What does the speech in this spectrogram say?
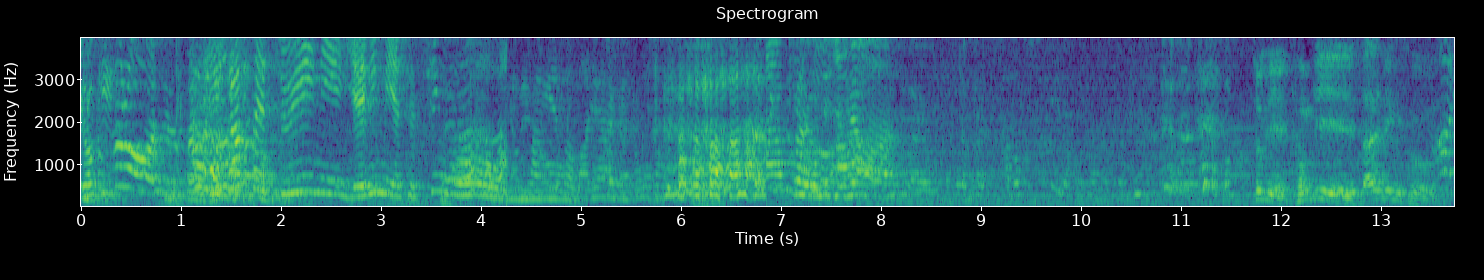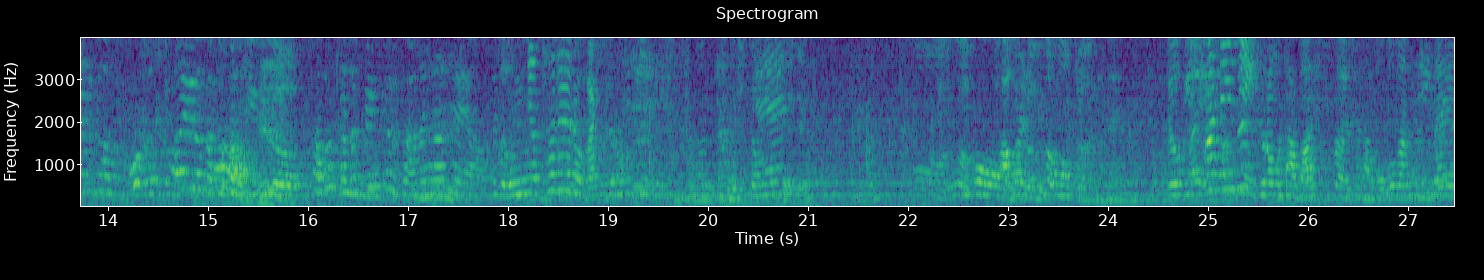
여기 여기 카페 주인이 예림이의 제 친구. 영상에서 많이 하는 가 여기 유명한 저기 경기 쌀빙수 빙수 그래서 음료 차례로 말씀해 주세요. 네. 밥을 여기서 먹고 싶네. 여기 파니니 그런 거 다 맛있어요. 제가 다 먹어봤는데.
